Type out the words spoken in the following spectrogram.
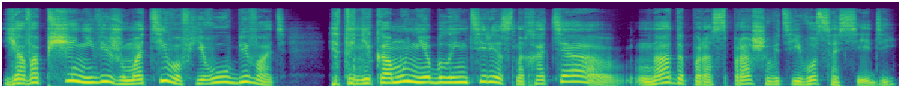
Я вообще не вижу мотивов его убивать. Это никому не было интересно, хотя надо порасспрашивать его соседей.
